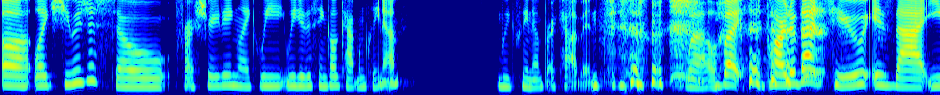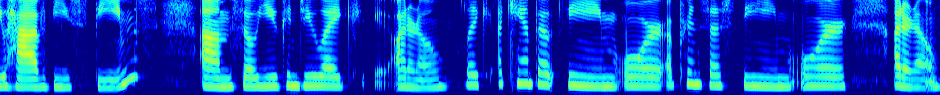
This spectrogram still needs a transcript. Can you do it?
uh like she was just so frustrating. Like we we do this thing called cabin cleanup. We clean up our cabins. Wow. but part of that too is that you have these themes. Um, so you can do like I don't know, like a camp out theme or a princess theme or I don't know,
